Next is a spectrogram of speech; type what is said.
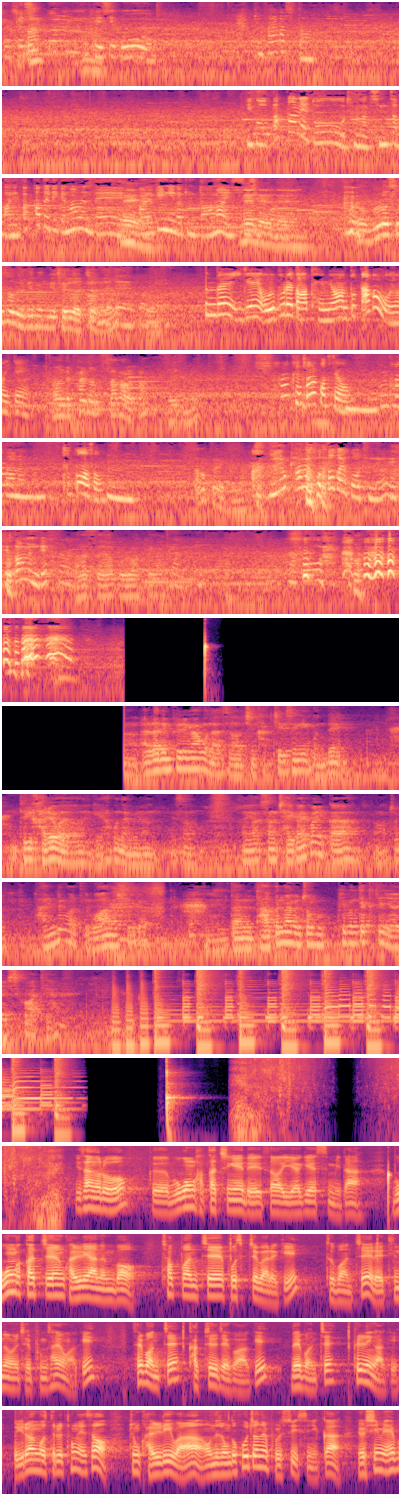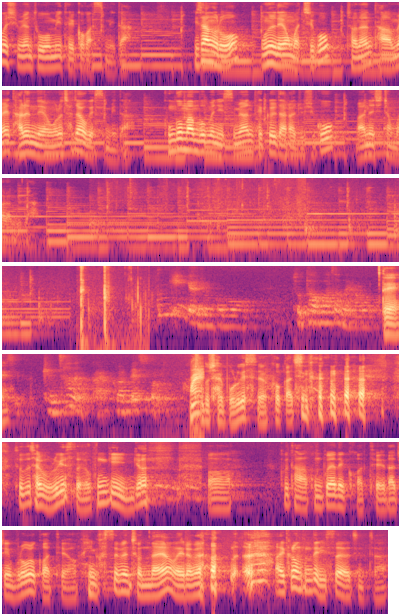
이렇게 10분? 10분 계시고 좀 빨갛시다. 이거 닦아내도 저희가 진짜 많이 닦아드리긴 하는데 네. 알갱이가 좀 남아 있으실 거예요. 어, 물로 씻어드리는 게 제일 낫지 않나요? 네, 맞아요. 근데 이게 얼굴에다가 대면 또 따가워요 이게. 아 근데 팔도 따가울까? 보이시면? 아, 괜찮을 것 같아요. 음, 얼굴보다는 두꺼워서. 음. 따갑다니까요. 이렇게 하면 더 따가울 것 같은데요? 이렇게 닦는 게? 알았어요. 물로 할게요. 알라딘 필링 하고 나서 지금 각질이 생긴 건데 되게 가려워요 이게 하고 나면 그래서 아, 막상 자기가 해보니까 어, 좀 다 힘든 것 같아요. 뭐 하나 쉬는 게 없어요 네, 일단 다 끝나면 좀 피부는 깨끗해져 있을 것 같아요. 이상으로 그 모공각화증에 대해서 이야기했습니다. 모공각화증 관리하는 법, 첫 번째 보습제 바르기, 두 번째 레티놀 제품 사용하기, 세 번째 각질 제거하기, 네 번째 필링하기. 이러한 것들을 통해서 좀 관리와 어느 정도 호전을 볼 수 있으니까 열심히 해보시면 도움이 될 것 같습니다. 이상으로 오늘 내용 마치고 저는 다음에 다른 내용으로 찾아오겠습니다. 궁금한 부분 있으면 댓글 달아주시고 많은 시청 바랍니다. 좋다고 하잖아요. 네. 괜찮을까요? 그런 떼지거든. 저도 잘 모르겠어요. 그것까지는. 저도 잘 모르겠어요. 풍기인견. 어, 그거 다 공부해야 될 것 같아. 나중에 물어볼 것 같아요. 이거 쓰면 좋나요? 막 이러면. 아니 그런 분들 있어요, 진짜.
